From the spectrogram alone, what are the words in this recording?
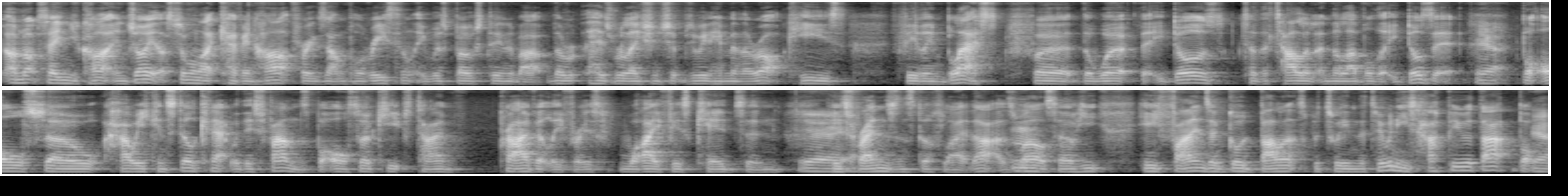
i'm not saying you can't enjoy it. Someone like kevin hart for example recently was boasting about the, his relationship between him and the rock. He's feeling blessed for the work that he does to the talent and the level that he does it. Yeah. but also how he can still connect with his fans but also keeps time privately for his wife his kids and Yeah, his yeah. friends and stuff like that as well so he he finds a good balance between the two and he's happy with that but Yeah.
